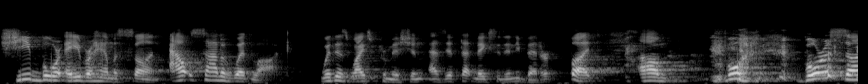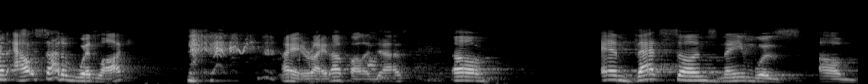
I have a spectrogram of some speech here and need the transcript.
She bore Abraham a son outside of wedlock with his wife's permission, as if that makes it any better, but um, bore, bore a son outside of wedlock. I ain't right. I apologize. Um, And that son's name was um,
